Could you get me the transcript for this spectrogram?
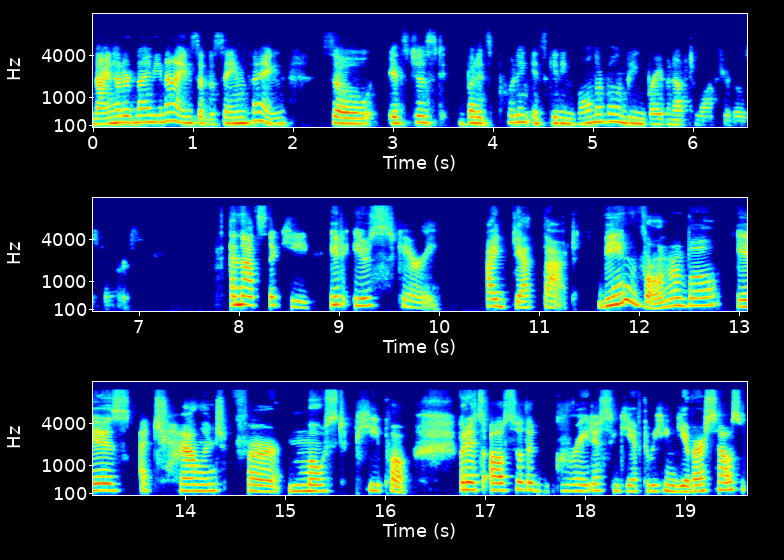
999 said the same thing. So it's just, but it's putting, it's getting vulnerable and being brave enough to walk through those doors. And that's the key. It is scary. I get that. Being vulnerable is a challenge for most people, but it's also the greatest gift we can give ourselves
